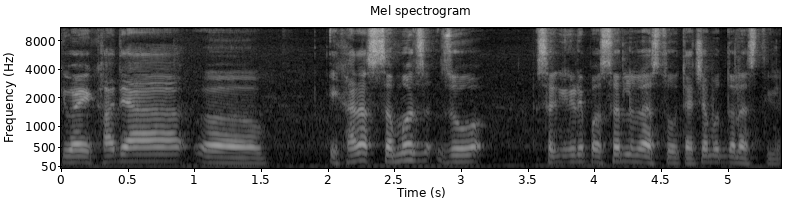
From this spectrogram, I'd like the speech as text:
किंवा एखाद्या एखादा समज जो सगळीकडे पसरलेला असतो त्याच्याबद्दल असतील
